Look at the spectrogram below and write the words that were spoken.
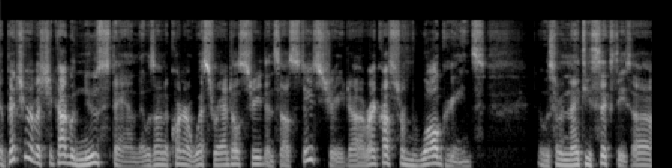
a picture of a Chicago newsstand that was on the corner of West Randolph Street and South State Street, uh, right across from Walgreens. It was from the 1960s. Uh,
